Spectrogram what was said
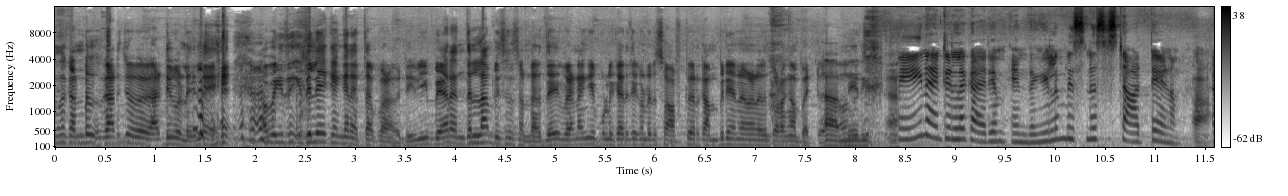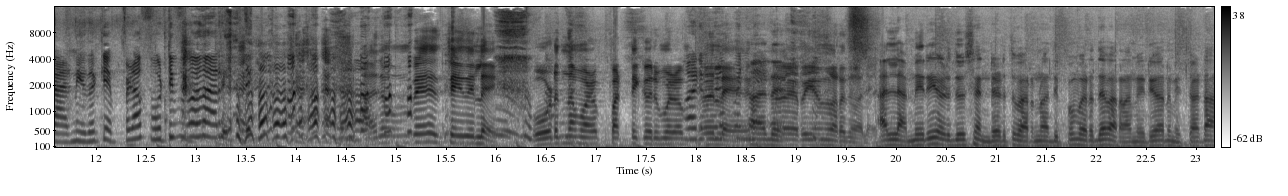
ഒന്ന് കണ്ട് കാണിച്ചു അടിപൊളി അല്ലേ? അപ്പോൾ ഇത് ഇതിലേക്ക് എങ്ങനെ എത്താൻ പറ്റും? ഈ വേറെ എന്തെല്ലാം ബിസിനസ് ഉണ്ടായിരുന്നു വേണമെങ്കിൽ പുള്ളിക്കാരത്തിൽ കൊണ്ട് ഒരു സോഫ്റ്റ്വെയർ കമ്പനി തന്നെ വേണമെങ്കിൽ തുടങ്ങാൻ പറ്റും മെയിൻ ആയിട്ടുള്ള കാര്യം എന്തെങ്കിലും ബിസിനസ് സ്റ്റാർട്ട് ചെയ്യണം. കാരണം ഇതൊക്കെ എപ്പോഴാ പൂട്ടി പോകാൻ അറിയില്ല. അതിനു മുമ്പേ ചെയ്തില്ലേ? ഓടുന്ന മുഴ പട്ടിക്ക് ഒരു മുഴം പറഞ്ഞ പോലെ. അല്ല മെറി ഒരു ദിവസം എന്റെ അടുത്ത് പറഞ്ഞു അതിപ്പം വെറുതെ പറഞ്ഞു മെരി പറഞ്ഞു മിത്തോട്ടാ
